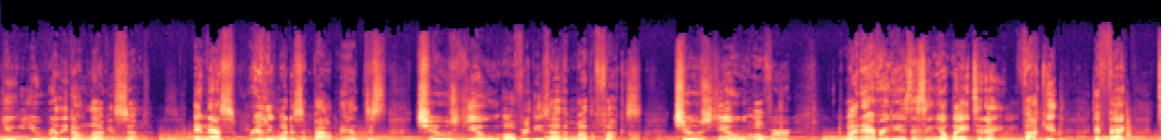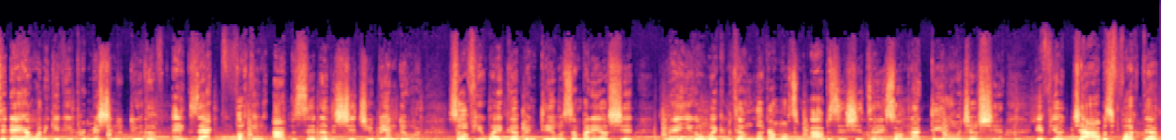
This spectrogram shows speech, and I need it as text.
you you really don't love yourself. And that's really what it's about, man. Just choose you over these other motherfuckers. Choose you over whatever it is that's in your way today. Fuck it. In fact, today I want to give you permission to do the exact fucking opposite of the shit you've been doing. So if you wake up and deal with somebody else shit, man, you're gonna wake up and tell them, look, I'm on some opposite shit today, so I'm not dealing with your shit. If your job is fucked up,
